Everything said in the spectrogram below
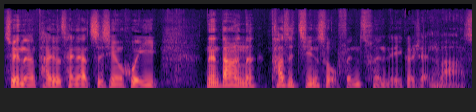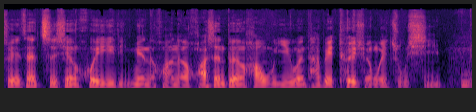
所以呢，他就参加制宪会议。那当然呢，他是谨守分寸的一个人啦，所以在制宪会议里面的话呢，华盛顿毫无疑问他被推选为主席。嗯，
